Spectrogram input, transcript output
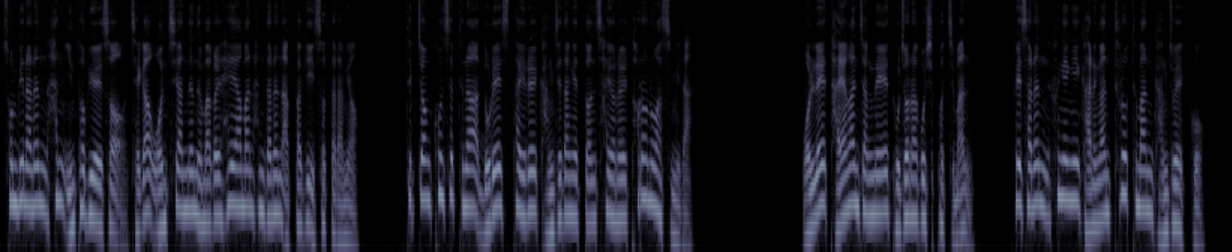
손비나는 한 인터뷰에서 제가 원치 않는 음악을 해야만 한다는 압박이 있었다라며 특정 콘셉트나 노래 스타일을 강제당했던 사연을 털어놓았습니다. 원래 다양한 장르에 도전하고 싶었지만 회사는 흥행이 가능한 트로트만 강조했고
